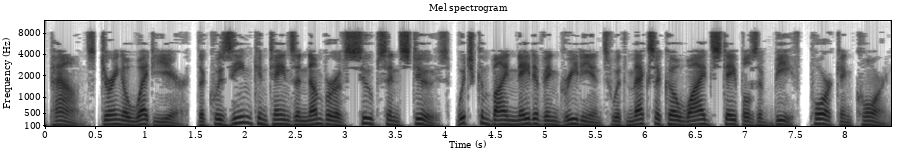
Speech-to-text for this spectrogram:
pounds during a wet year. The cuisine contains a number of soups and stews, which combine native ingredients with Mexico-wide staples of beef, pork and corn.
